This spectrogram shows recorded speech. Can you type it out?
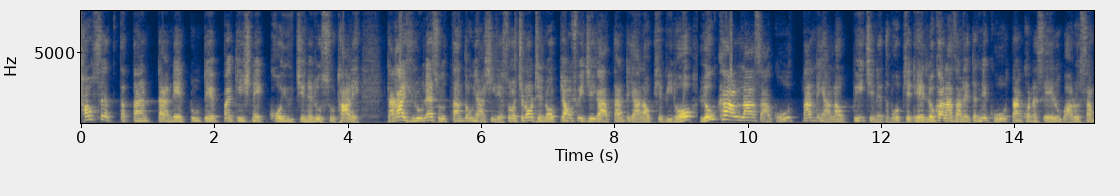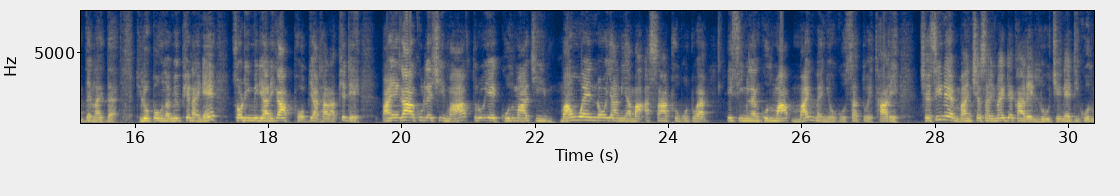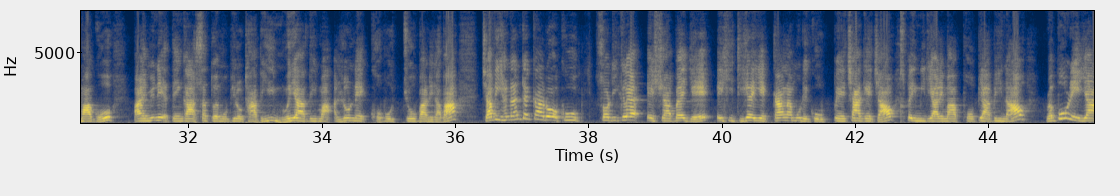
260တန်းတန်တဲ့တူတဲ့ package နဲ့ခေါ်ယူခြင်းတယ်လို့ဆိုထားတယ်။ဒါကယူရိုနဲ့ဆိုတန်း300ရှိတယ်ဆိုတော့ကျွန်တော်ထင်တော့ပြောင်းရွှေ့ကြီးကတန်း100လောက်ဖြစ်ပြီးတော့လောက်ခလာစာကိုတန်း200လောက်ပေးခြင်းတဲ့သဘောဖြစ်တယ်။လောက်ခလာစာလည်းတစ်နှစ်ကိုတန်း80လို့ပါတော့ something like that ဒီလိုပုံစံမျိုးဖြစ်နိုင်တယ်။ Saudi media တွေကဖော်ပြထားတာဖြစ်တယ်။ဘိုင်ယန်ကအခုလက်ရှိမှာသူတို့ရဲ့ဂိုးသမားကြီးမောင်ဝဲနော်ယာနီယာမှာအစားထိုးဖို့အတွက် AC Milan ကိုသမား Mike Manuel ကိုဆက်သွယ်ထားတယ်။ Chelsea နဲ့ Manchester United ကလည်းလူချင်တဲ့ဒီကိုသမားကို Bayern Munich အသင်းကဆက်သွယ်မှုပြုလုပ်ထားပြီးနွေရာသီမှာအလွတ်နဲ့ခေါ်ဖို့ကြိုးပမ်းနေတာပါ။ Javi Hernandez ကတော့အခု Saudi Club Asia Bet ရဲ့ Etihad ရဲ့ကမ်းလှမ်းမှုတွေကိုပယ်ချခဲ့ကြောင်း Spain Media တွေမှာဖော်ပြပြီးနောက် report တွေအရ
